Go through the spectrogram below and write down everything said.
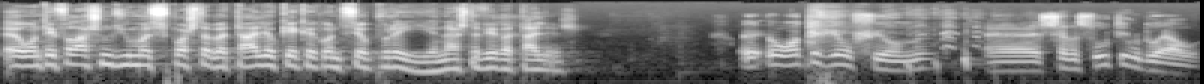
eh, ontem falaste-me de uma suposta batalha. O que é que aconteceu por aí? Andaste a ver batalhas? Eu ontem vi um filme, eh, chama-se O Último Duelo,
